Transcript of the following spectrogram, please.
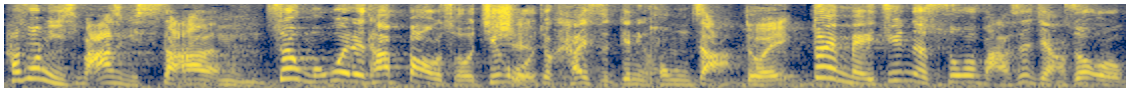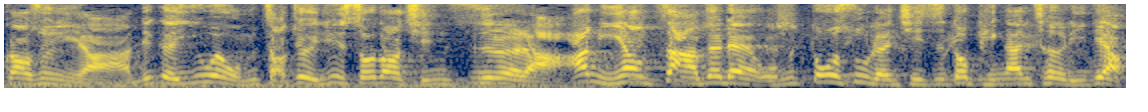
他说你是把他给杀了，嗯、所以我们为了他报仇，结果我就开始给你轰炸。对对，美军的说法是讲说，我告诉你啊，那个因为我们早就已经收到情资了啦，啊，你要炸，对不对？我们多数人其实都平安撤离掉，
